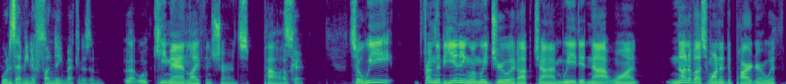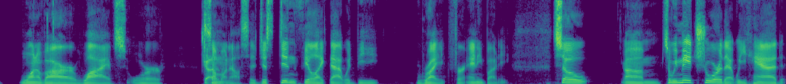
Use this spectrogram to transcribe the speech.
What does that mean? A funding mechanism? Uh, well, Keyman Life Insurance policy. Okay. So we, from the beginning when we drew it up, John, we did not want, none of us wanted to partner with one of our wives or Got someone it. else. It just didn't feel like that would be right for anybody. So, um, so we made sure that we had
